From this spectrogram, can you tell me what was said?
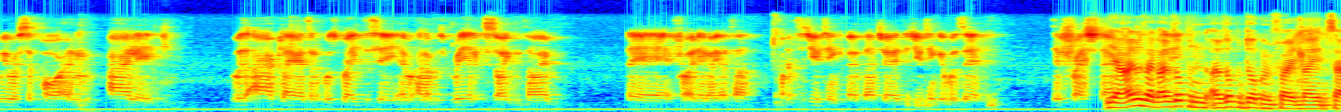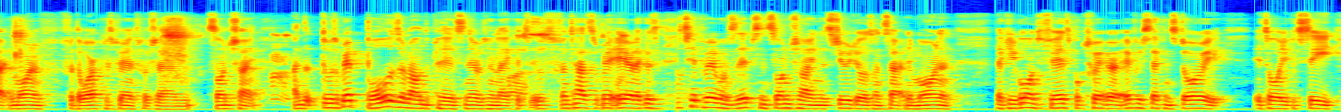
we were supporting our league with our players, and it was great to see, and it was a real exciting time. The Friday night, I thought. What did you think about that, Jay? Did you think it was a the fresh? Yeah, I was like, I was up in, I was up in Dublin Friday night and Saturday morning for the work experience with um, Sunshine, and th- there was a great buzz around the place and everything. Like it, it was fantastic, great air. Like it was tip of everyone's lips in Sunshine in the studios on Saturday morning. Like you go onto Facebook, Twitter, every second story, it's all you could see.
